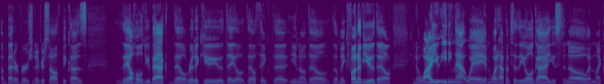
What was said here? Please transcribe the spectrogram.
a better version of yourself because they'll hold you back they'll ridicule you they'll they'll think that you know they'll they'll make fun of you they'll you know why are you eating that way? And what happened to the old guy i used to know? And like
